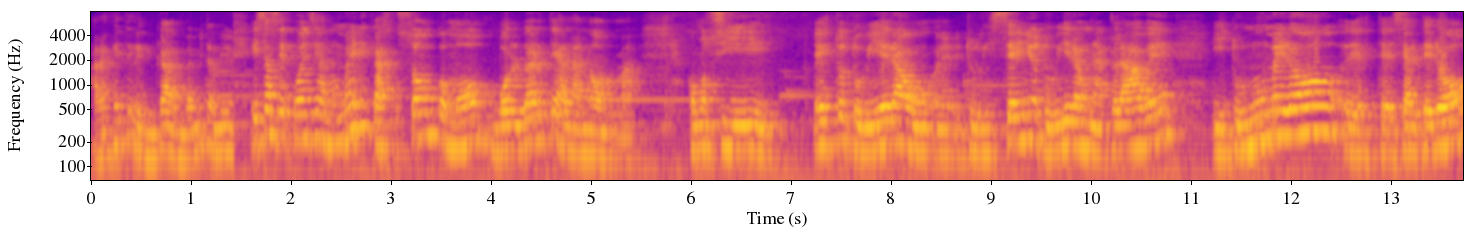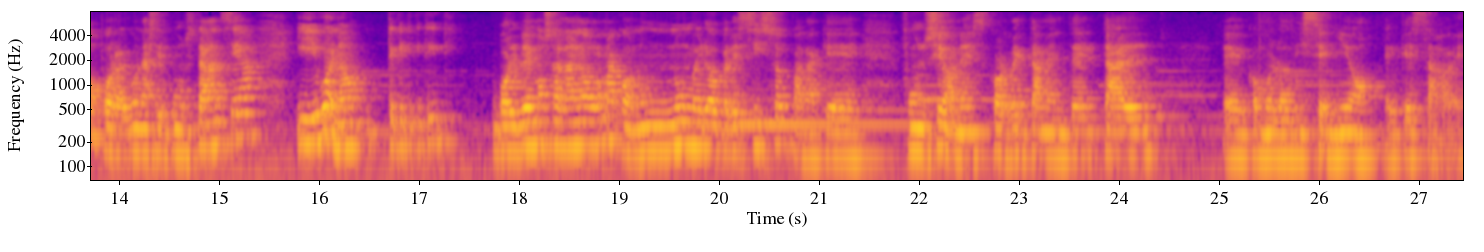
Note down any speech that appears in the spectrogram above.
A la gente le encanta, a mí también. Esas secuencias numéricas son como volverte a la norma, como si esto tuviera, eh, tu diseño tuviera una clave y tu número este, se alteró por alguna circunstancia y bueno, tiqui, tiqui, tiqui, volvemos a la norma con un número preciso para que funciones correctamente tal eh, como lo diseñó el que sabe.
